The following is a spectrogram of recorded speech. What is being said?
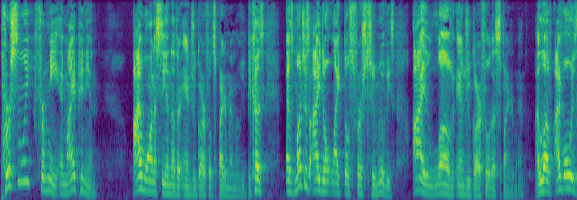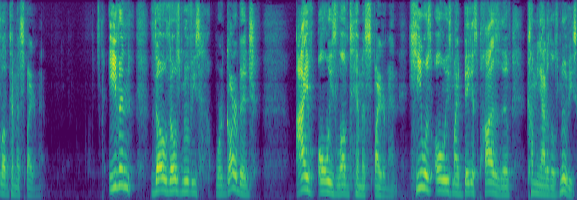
Personally, for me, in my opinion, I want to see another Andrew Garfield Spider Man movie because as much as I don't like those first two movies, I love Andrew Garfield as Spider Man. I love, I've always loved him as Spider Man. Even though those movies were garbage, I've always loved him as Spider Man. He was always my biggest positive coming out of those movies.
